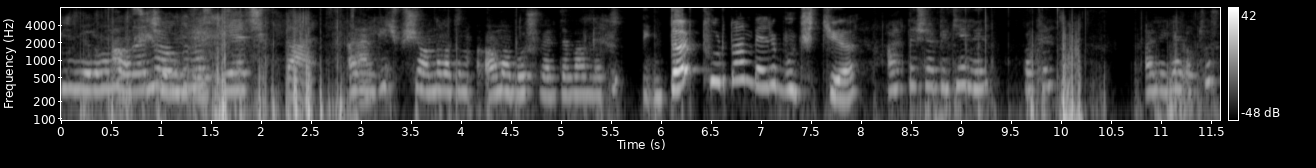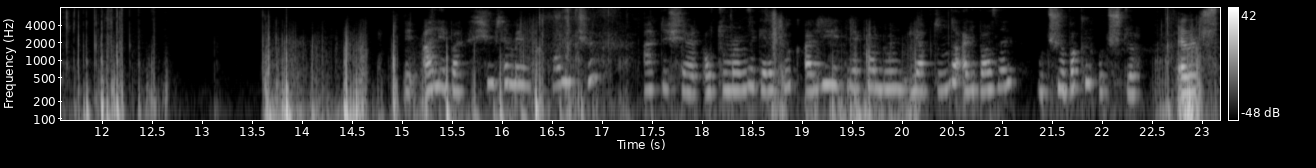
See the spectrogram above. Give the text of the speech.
Bilmiyorum ama Abone seçelim. oldunuz diye çıktı. Anne hiçbir şey anlamadım ama boş ver devam et. Dört turdan beri bu tutuyor. Arkadaşlar bir gelin. Bakın. Ali gel otur. E, Ali bak şimdi sen benim kafam uçuyor. Arkadaşlar oturmanıza gerek yok. Ali'ye direkt ben böyle yaptığımda Ali bazen uçuyor. Bakın uçtu. Evet.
